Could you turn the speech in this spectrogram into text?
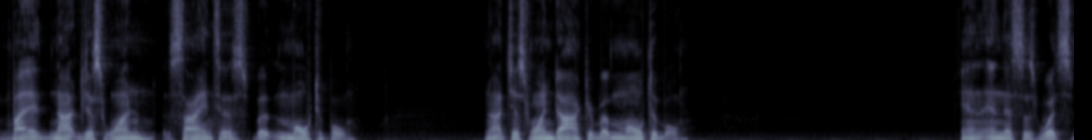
By not just one scientist, but multiple not just one doctor, but multiple. And and this is what's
